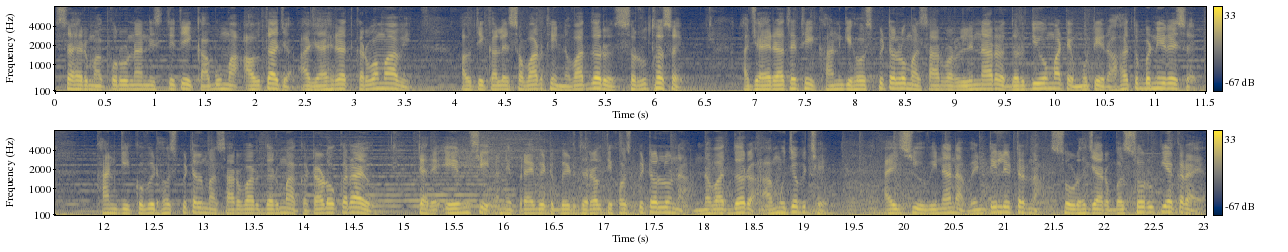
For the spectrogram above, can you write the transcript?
શહેરમાં કોરોનાની સ્થિતિ કાબૂમાં આવતા જ આ જાહેરાત કરવામાં આવી. આવતીકાલે સવારથી નવા દર શરૂ થશે. આ જાહેરાતથી ખાનગી હોસ્પિટલોમાં સારવાર લેનાર દર્દીઓ માટે મોટી રાહત બની રહેશે. ખાનગી કોવિડ હોસ્પિટલમાં સારવાર દરમાં ઘટાડો કરાયો. ત્યારે એએમસી અને પ્રાઇવેટ બેડ ધરાવતી હોસ્પિટલોના નવા દર આ મુજબ છે. આઈસીયુ વિનાના વેન્ટિલેટરના સોળ હજાર બસો રૂપિયા કરાયા.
